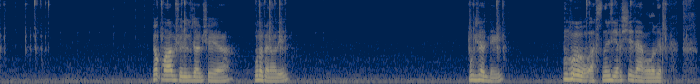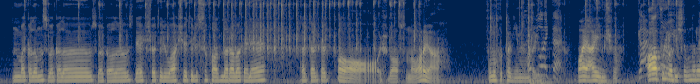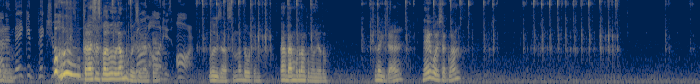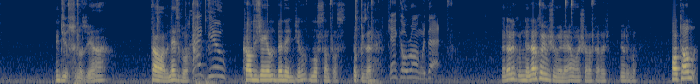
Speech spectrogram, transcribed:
Yok mu abi şöyle güzel bir şey ya? Bu da fena değil. Bu güzel değil. Oo, aslında biz yarışacağız ha olabilir. Bakalım bakalım bakalım dehşetli vahşetli sıfatlara bak hele. Tak tak tak. Aa, şu da aslında var ya. Bunu takayım bunu takayım. Bayağı iyiymiş bu. Aa full body işte bunları arıyorum. Uhu, Prenses Bubblegum mı koysak arkaya? Bu da güzel aslında. Da bakayım. Ha ben buradan kullanıyordum. Şu da güzel. Neye koysak lan? Ne diyorsunuz ya? Tamam abi net bu. Call Jail, Bad Angel, Los Santos. Çok güzel. Neler, neler koymuşum öyle ya maşallah kardeşim. Biliyoruz bu. Fatal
